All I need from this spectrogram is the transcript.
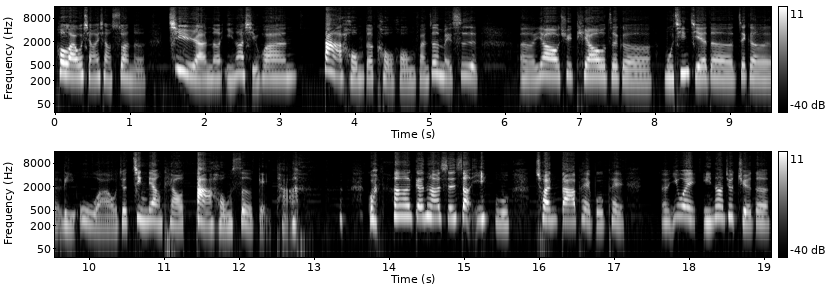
后来我想一想，算了，既然呢，伊娜喜欢。大红的口红，反正每次，呃，要去挑这个母亲节的这个礼物啊，我就尽量挑大红色给她，管她跟她身上衣服穿搭配不配。嗯，因为伊娜就觉得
